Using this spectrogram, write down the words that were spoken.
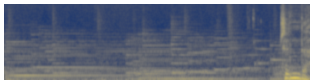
你。真的。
